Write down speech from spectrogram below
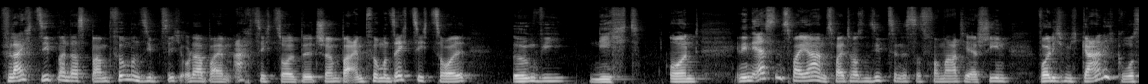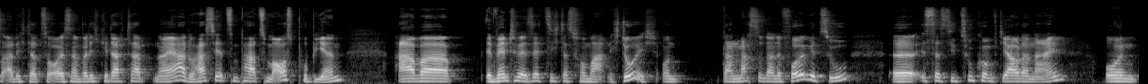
vielleicht sieht man das beim 75 oder beim 80 Zoll Bildschirm, bei einem 65 Zoll irgendwie nicht. Und in den ersten zwei Jahren, 2017 ist das Format hier erschienen, wollte ich mich gar nicht großartig dazu äußern, weil ich gedacht habe, naja, du hast jetzt ein paar zum Ausprobieren, aber eventuell setzt sich das Format nicht durch und dann machst du da eine Folge zu, äh, ist das die Zukunft, ja oder nein? Und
